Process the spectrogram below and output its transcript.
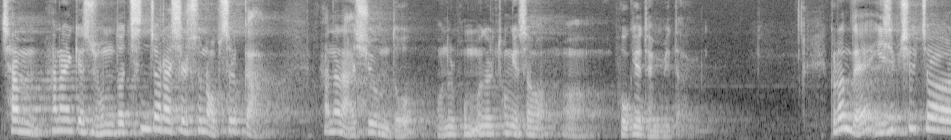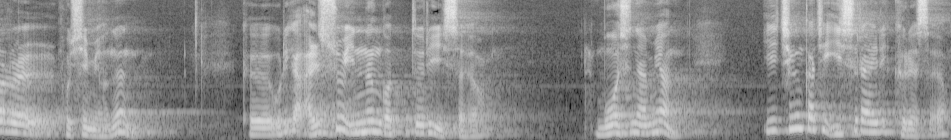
참 하나님께서 좀 더 친절하실 수는 없을까 하는 아쉬움도 오늘 본문을 통해서 어, 보게 됩니다. 그런데 27절을 보시면은 그 우리가 알 수 있는 것들이 있어요. 무엇이냐면 이 지금까지 이스라엘이 그랬어요.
